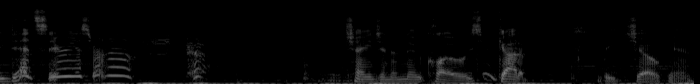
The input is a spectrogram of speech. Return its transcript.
You dead serious right now? Changing into new clothes. You gotta be joking.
